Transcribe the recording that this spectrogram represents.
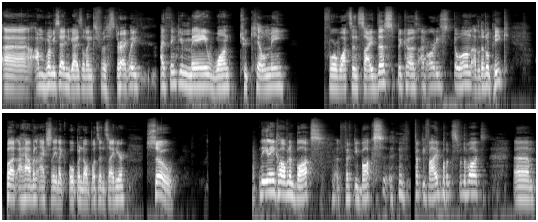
Uh, I'm going to be sending you guys the links for this directly. I think you may want to kill me for what's inside this because I've already stolen a little peek but I haven't actually like opened up what's inside here. So the Alien Covenant box at 50 bucks, 55 bucks for the box. Um,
